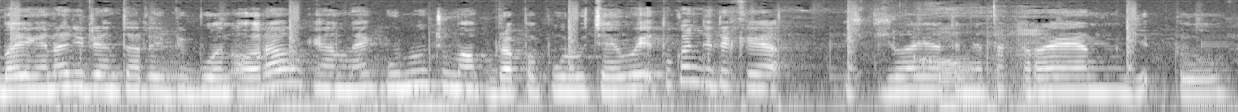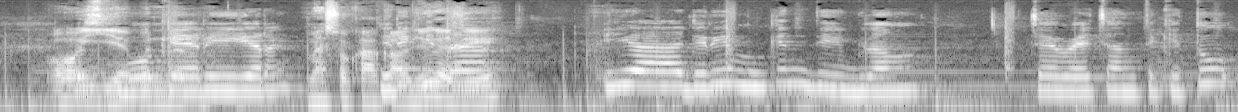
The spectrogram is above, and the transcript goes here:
bayangin aja di antara ribuan orang yang naik gunung cuma berapa puluh cewek itu kan jadi kayak ih gila ya ternyata keren gitu. Oh, Terus iya carrier. Masuk akal juga sih. Iya, jadi mungkin dibilang cewek cantik itu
